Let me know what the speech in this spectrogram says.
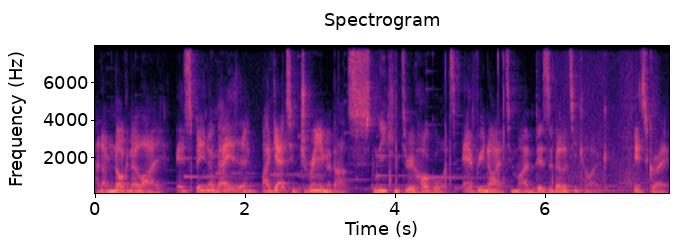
and I'm not gonna lie, it's been amazing. I get to dream about sneaking through Hogwarts every night in my invisibility cloak. It's great.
